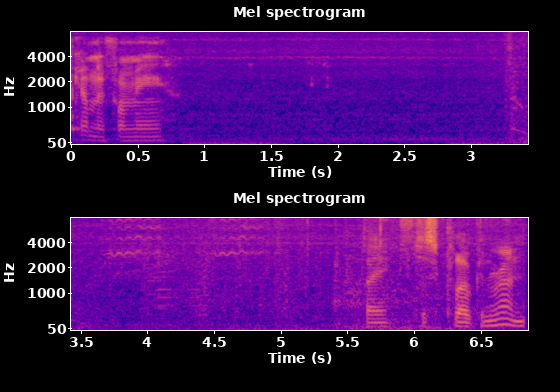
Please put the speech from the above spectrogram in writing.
He's coming for me. Play. Just cloak and run.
